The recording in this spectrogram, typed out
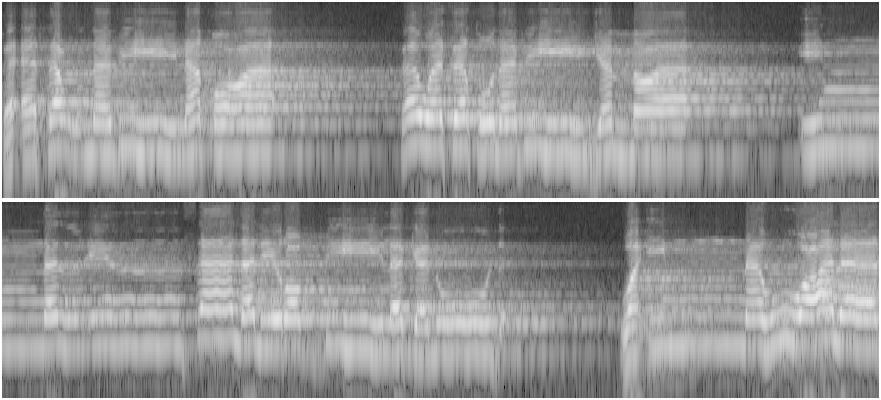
فأثرن به نقعا فوسطن به جمعا. إن الإنسان لربه لكنود وإنه على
